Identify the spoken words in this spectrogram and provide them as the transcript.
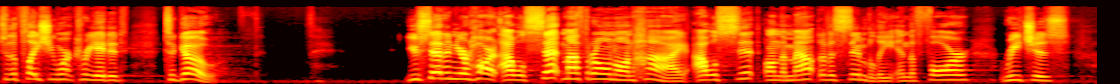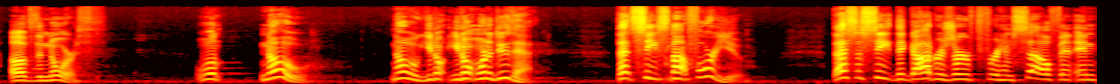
to the place you weren't created to go? You said in your heart, I will set my throne on high. I will sit on the Mount of Assembly in the far reaches of the north. Well, no. No, you don't, you don't want to do that. That seat's not for you. That's a seat that God reserved for Himself, and, and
